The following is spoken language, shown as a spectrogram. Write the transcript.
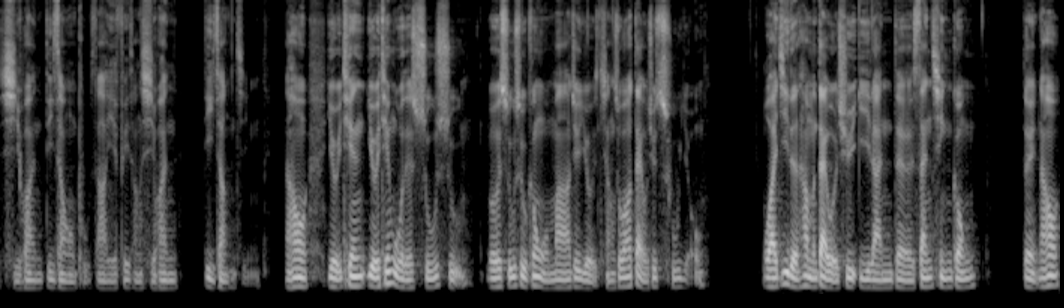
喜欢地藏王菩萨，也非常喜欢地藏经。然后有一天，有一天我的叔叔，我的叔叔跟我妈就有想说要带我去出游。我还记得他们带我去宜兰的三清宫，对。然后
